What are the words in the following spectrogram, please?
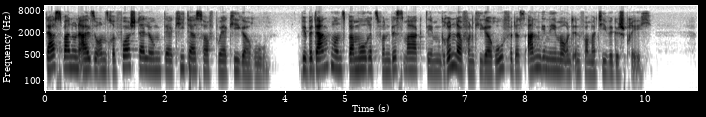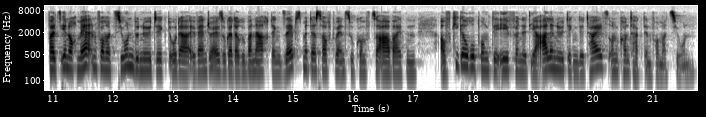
Das war nun also unsere Vorstellung der Kita-Software Kigaru. Wir bedanken uns bei Moritz von Bismarck, dem Gründer von Kigaru, für das angenehme und informative Gespräch. Falls ihr noch mehr Informationen benötigt oder eventuell sogar darüber nachdenkt, selbst mit der Software in Zukunft zu arbeiten, auf kigaru.de findet ihr alle nötigen Details und Kontaktinformationen.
